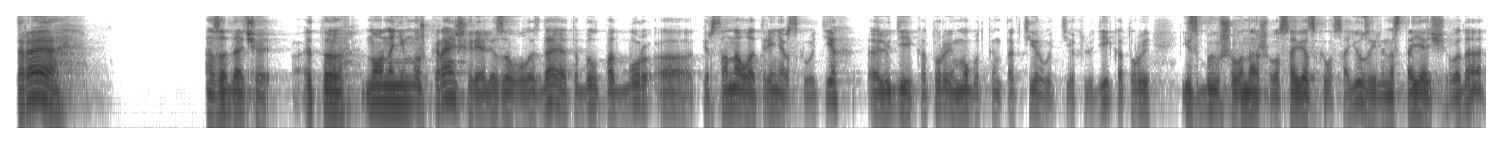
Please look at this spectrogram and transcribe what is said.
Вторая задача, это, ну, она немножко раньше реализовывалась, да, это был подбор э, персонала тренерского, тех э, людей, которые могут контактировать, тех людей, которые из бывшего нашего Советского Союза или настоящего, да,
